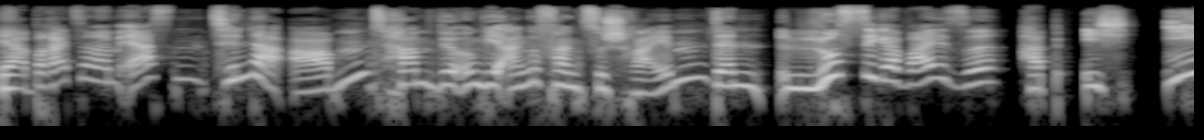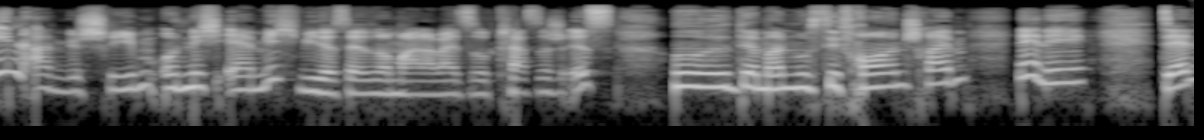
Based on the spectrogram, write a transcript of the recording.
Ja, bereits an meinem ersten Tinder-Abend haben wir irgendwie angefangen zu schreiben, denn lustigerweise habe ich ihn angeschrieben und nicht er mich, wie das ja normalerweise so klassisch ist. Äh, Der Mann muss die Frau anschreiben. Nee, nee. Denn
